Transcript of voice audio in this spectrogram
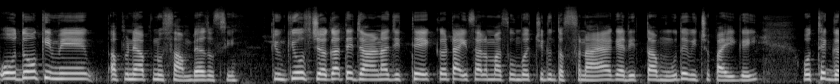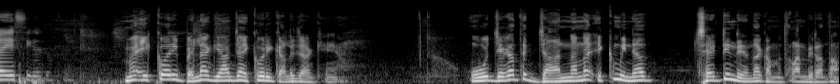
ਉਦੋਂ ਕਿਵੇਂ ਆਪਣੇ ਆਪ ਨੂੰ ਸੰਭਿਆ ਤੁਸੀਂ? ਕਿਉਂਕਿ ਉਸ ਜਗ੍ਹਾ ਤੇ ਜਾਣਾ ਜਿੱਥੇ ਇੱਕ 2.5 ਸਾਲ ਮਾਸੂਮ ਬੱਚੀ ਨੂੰ ਦਫਨਾਇਆ ਗਿਆ ਰੇਤਾ ਮੂੰਹ ਦੇ ਵਿੱਚ ਪਾਈ ਗਈ ਉੱਥੇ ਗਏ ਸੀਗੇ ਤੁਸੀਂ? ਮੈਂ ਇੱਕ ਵਾਰੀ ਪਹਿਲਾਂ ਗਿਆ ਜਾਂ ਇੱਕ ਵਾਰੀ ਕੱਲ ਜਾ ਕੇ ਆ ਉਹ ਜਗ੍ਹਾ ਤੇ ਜਾਣ ਨਾਲ ਨਾ ਇੱਕ ਮਹੀਨਾ ਸੈਟ ਹੀ ਨਹੀਂ ਰਹਿੰਦਾ ਕੰਮ ਤਾਂ ਮੇਰਾ ਤਾਂ।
